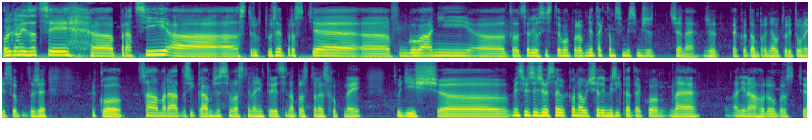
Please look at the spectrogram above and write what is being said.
organizaci uh, prací a struktuře prostě uh, fungování uh, toho celého systému a podobně, tak tam si myslím, že, že ne, že jako tam pro ně autoritou nejsou, protože jako sám rád říkám, že jsem vlastně na některé věci naprosto neschopný, tudíž uh, myslím si, že se jako naučili mi říkat jako ne, ani náhodou prostě,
